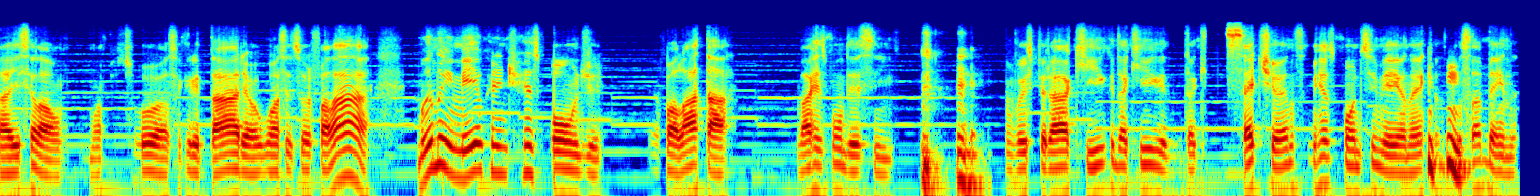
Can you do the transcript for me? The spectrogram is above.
aí, sei lá, uma pessoa, secretária, algum assessor fala, ah, manda um e-mail que a gente responde. Eu falo, ah, tá, vai responder sim. Eu vou esperar aqui, daqui, daqui sete anos você me responde esse e-mail, né? Que eu tô sabendo.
